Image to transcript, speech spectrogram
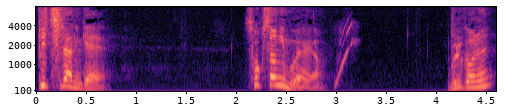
빛이라는 게 속성이 뭐예요? 물건을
